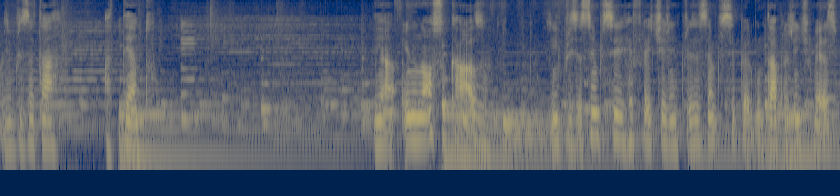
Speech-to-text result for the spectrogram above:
a gente precisa estar atento. E, e no nosso caso, a gente precisa sempre se refletir, a gente precisa sempre se perguntar para a gente mesmo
